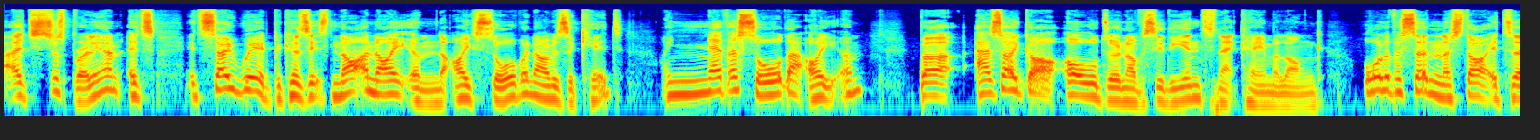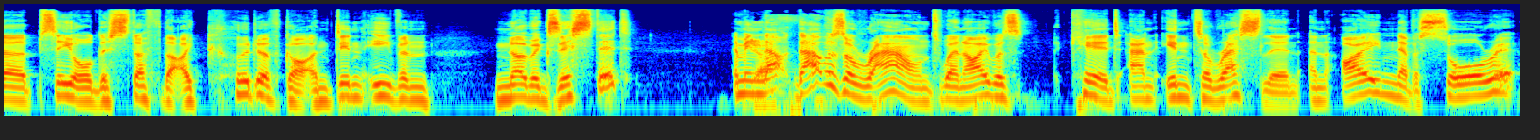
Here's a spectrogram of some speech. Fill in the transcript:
it's just brilliant it's it's so weird because it's not an item that i saw when i was a kid i never saw that item but as i got older and obviously the internet came along all of a sudden i started to see all this stuff that i could have got and didn't even know existed i mean Yeah. that that was around when i was kid and into wrestling and i never saw it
